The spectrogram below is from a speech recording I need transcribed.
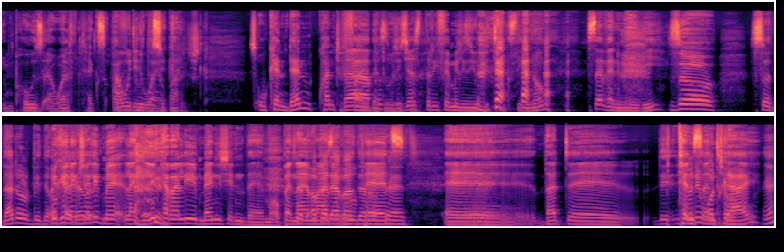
impose a wealth tax How of would it the work? super rich. So we can then quantify There are that. possibly just three families you'll be taxing, no? Seven maybe. so so that will be the You can actually ma- like literally mention them. Oppenheimer, Oppenheimer, the Rupert's, uh, that uh, The ten Johnny guy, eh?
